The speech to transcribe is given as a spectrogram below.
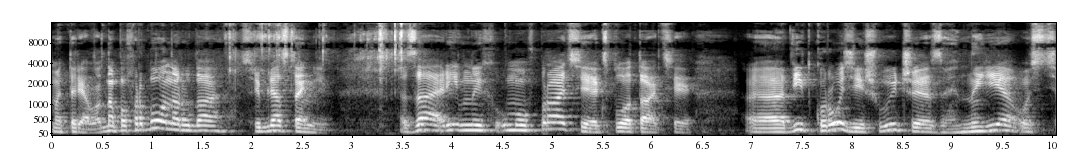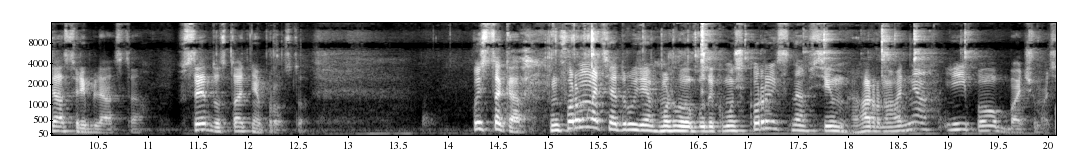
матеріалу. Одна пофарбована руда, срібляста ні. За рівних умов праці, експлуатації, е, від корозії швидше згниє ось ця срібляста. Все достатньо просто. Ось така інформація, друзі. Можливо, буде комусь корисна. Всім гарного дня і побачимось.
